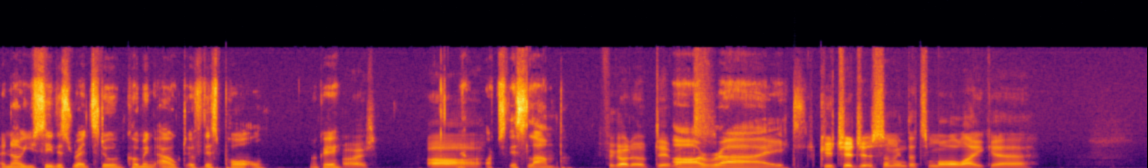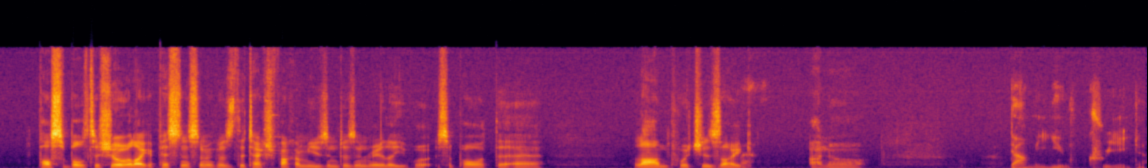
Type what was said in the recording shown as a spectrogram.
And now you see this redstone coming out of this portal, okay? Right. now Ah, watch this lamp. Forgot to update my. Alright. Could you change it to something that's more like uh, possible to show, like a piston or something? Because the texture pack I'm using doesn't really support the uh, lamp, which is like, I know. Damn you, creator.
